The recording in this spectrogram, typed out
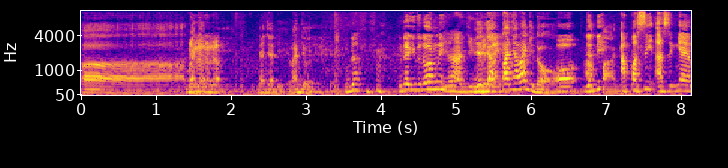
eh Bener, jadi. bener. Nggak jadi. Lanjut. Udah. Udah gitu doang nih. Ya anjing. Ya bete. ja- tanya lagi dong. Oh, jadi gitu? apa sih asiknya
